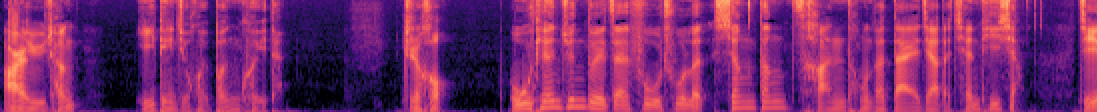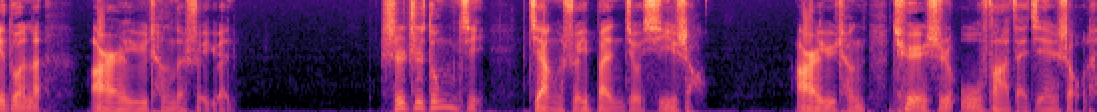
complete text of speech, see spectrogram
二玉城一定就会崩溃的。之后。武田军队在付出了相当惨痛的代价的前提下，截断了二玉城的水源。时至冬季，降水本就稀少，二玉城确实无法再坚守了。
